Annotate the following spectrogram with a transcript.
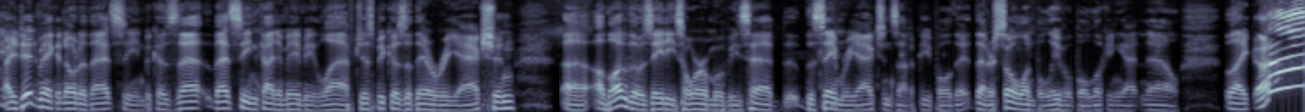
I did make a note of that scene because that that scene kind of made me laugh just because of their reaction. Uh, a lot of those '80s horror movies had the same reactions out of people that, that are so unbelievable looking at now, like ah!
